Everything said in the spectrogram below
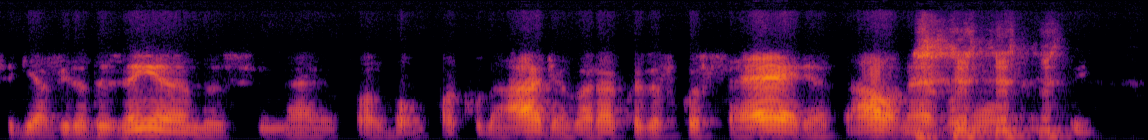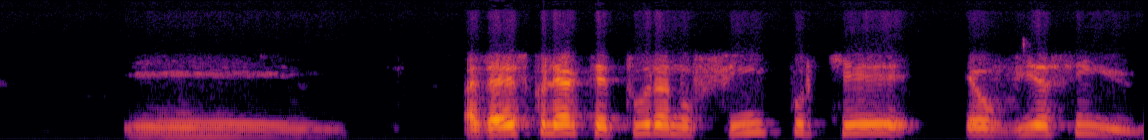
seguir a vida desenhando, assim, né? Eu falo, bom, faculdade, agora a coisa ficou séria, tal, né? Vamos, assim. E mas aí eu escolhi arquitetura no fim porque eu vi assim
